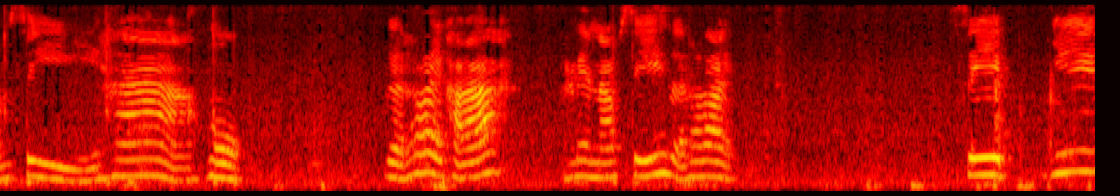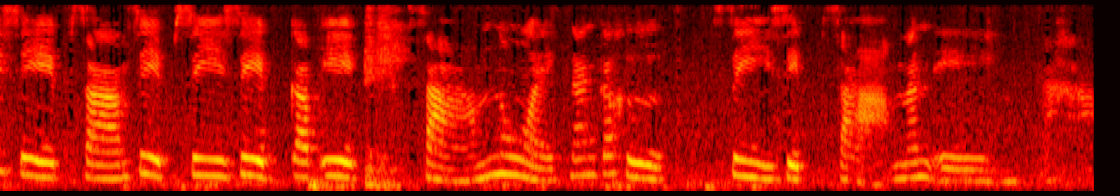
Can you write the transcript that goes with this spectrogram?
มสี่ห้าหกเหลือเท่าไหร่คะนักเรียนนับซิเหลือเท่าไหร่สิ บยี่สิบสามสิบสี่สิบกับอีกสามหน่วย นั่นก็คือสี่สิบสามนั่นเองนะคะ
